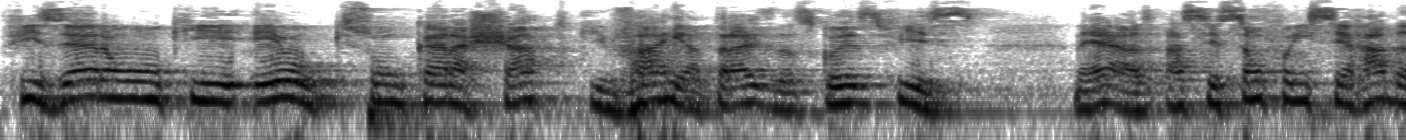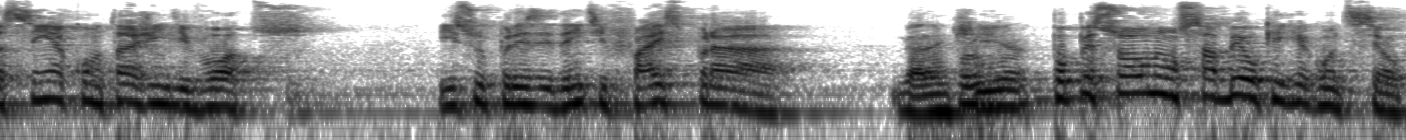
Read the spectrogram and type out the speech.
fizeram o que eu, que sou um cara chato, que vai atrás das coisas, fiz. Né? A, a sessão foi encerrada sem a contagem de votos. Isso o presidente faz para Garantia. para o pessoal não saber o que, que aconteceu.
